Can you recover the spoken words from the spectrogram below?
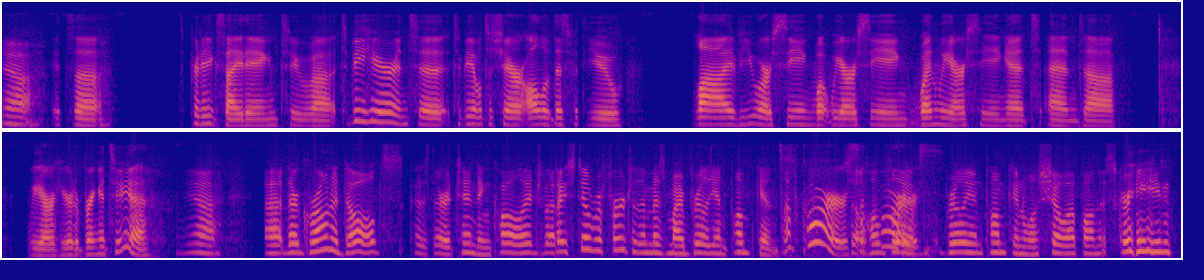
Yeah. it's uh, it's pretty exciting to uh, to be here and to to be able to share all of this with you live. You are seeing what we are seeing when we are seeing it, and uh, we are here to bring it to you. Yeah. Uh, they're grown adults because they're attending college, but I still refer to them as my brilliant pumpkins. Of course, so of hopefully course. a brilliant pumpkin will show up on the screen.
